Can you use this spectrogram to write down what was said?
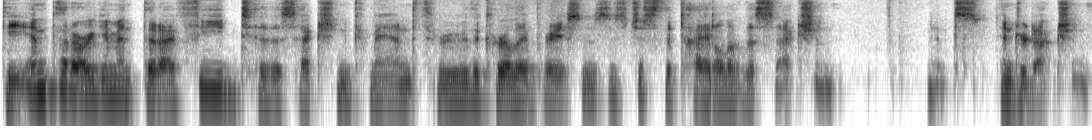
the input argument that I feed to the section command through the curly braces is just the title of the section. It's introduction. You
